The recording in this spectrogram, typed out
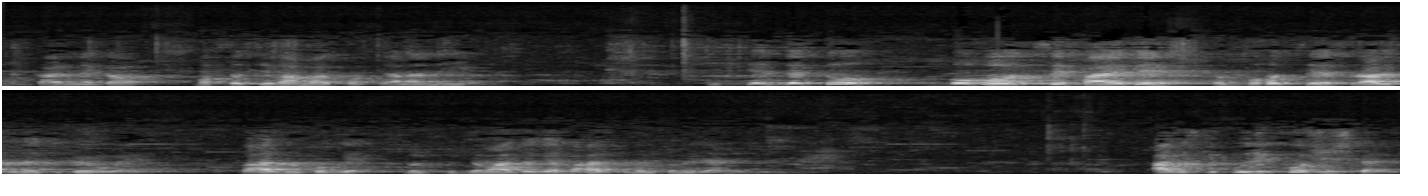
نکالنے کا مقصد صرف وہاں بات پہنچانا نہیں ہے۔ اس کے اندر تو بہت سے فائدے اور بہت سے اثرات اس میں چھپے ہوئے ہیں۔ باہر ملکوں کے ملک جماعتوں کے باہر کے ملکوں میں جانے کے لیے۔ آپ اس کی پوری کوشش کریں۔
